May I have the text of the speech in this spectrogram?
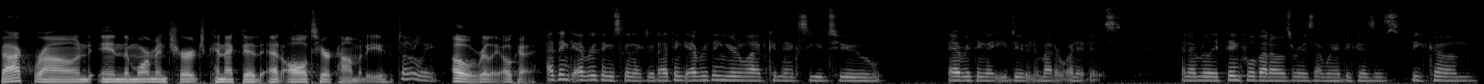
background in the Mormon church connected at all to your comedy? Totally. Oh, really? Okay. I think everything's connected. I think everything in your life connects you to everything that you do, no matter what it is. And I'm really thankful that I was raised that way because it's become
